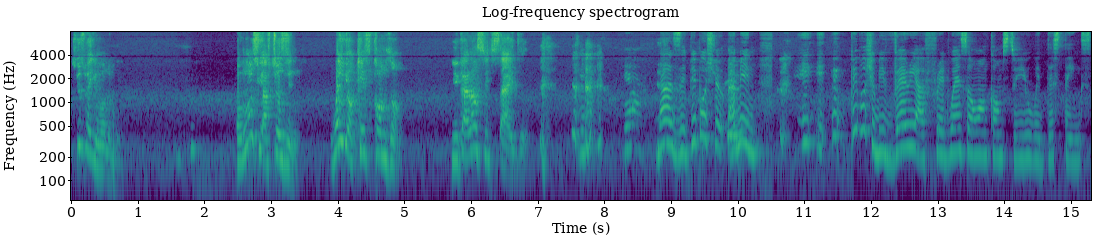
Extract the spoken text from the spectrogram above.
Choose where you want to be. Mm-hmm. And once you have chosen, when your case comes up, you cannot switch sides. Yeah, that's it. People should, I mean, it, it, it- people should be very afraid when someone comes to you with these things.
